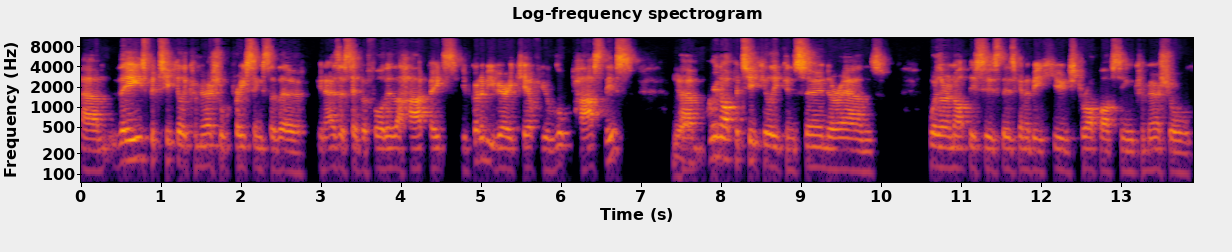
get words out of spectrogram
Um, these particular commercial precincts are the, you know, as I said before, they're the heartbeats. You've got to be very careful. You look past this. Yeah. Um, we're not particularly concerned around whether or not this is there's going to be huge drop-offs in commercial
